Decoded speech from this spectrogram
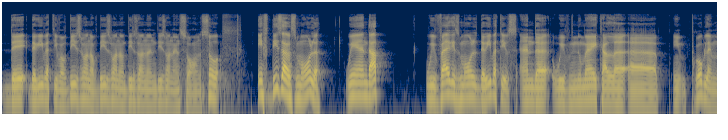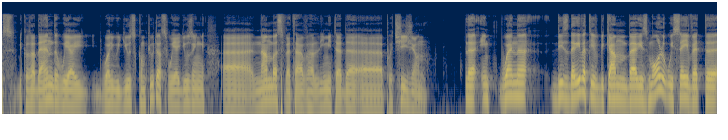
the derivative of this one, of this one, of this one, and this one, and so on. So if these are small, we end up with very small derivatives and uh, with numerical uh, uh, problems because at the end we are when we use computers we are using uh, numbers that have a limited uh, precision. In, when uh, this derivative become very small, we say that uh,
